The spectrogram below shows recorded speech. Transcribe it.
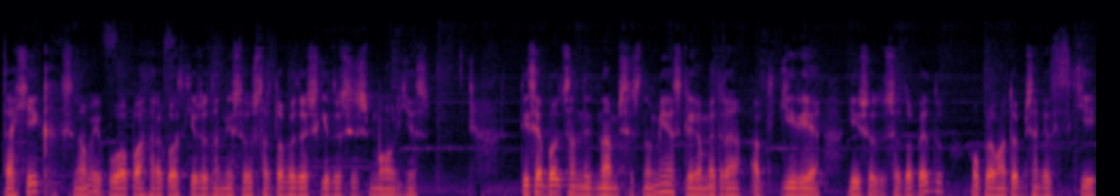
Ταχίκ, συγγνώμη, που αποαθρακώθηκε ζωντανή στο στρατόπεδο συγκέντρωσης Μόρια. Τις εμπόδισαν οι δυνάμεις της αστυνομίας λίγα μέτρα από την κύρια είσοδο του στρατοπέδου, όπου πραγματοποίησαν καθιστική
